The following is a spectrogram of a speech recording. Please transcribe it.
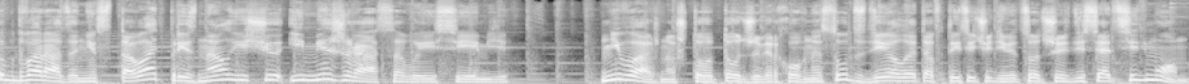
чтобы два раза не вставать, признал еще и межрасовые семьи. Неважно, что тот же Верховный суд сделал это в 1967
